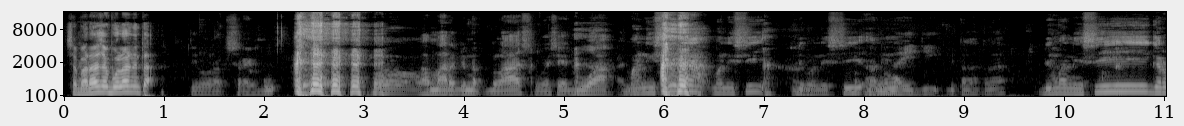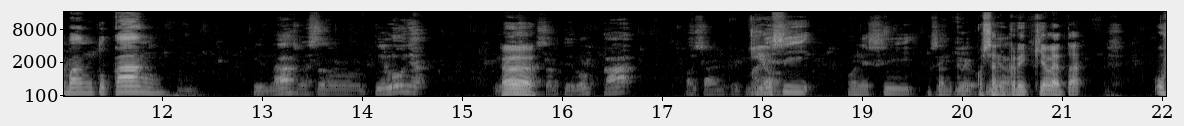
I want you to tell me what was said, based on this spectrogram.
Sabaraha sebulan eta? tiga ratus ribu. Oh. Kamar genep belas wc dua. Manisinya manisi di manisi anu anu? hiji di tengah-tengah di manisi gerbang tukang. Pindah semester tilunya Eh. semester tilu ka kosan krikil. Manisi. Manisi. Kosan krik Kosan kerikil eta. Uh,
